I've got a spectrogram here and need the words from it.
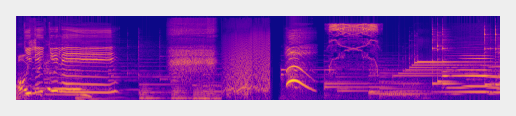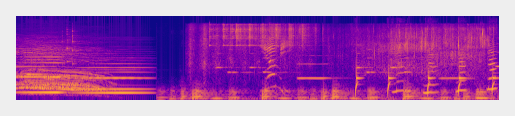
Hoşça Güle kalın. güle. Na na na na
